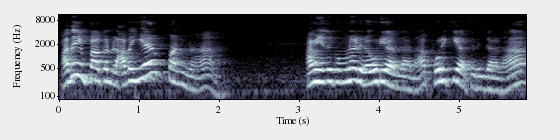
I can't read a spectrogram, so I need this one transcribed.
அதையும் பார்க்கணும்ல. அவன் ஏன் பண்ணா? அவன் இதுக்கு முன்னாடி ரவுடியாக இருந்தானா? பொறுக்கியாக தெரிஞ்சானா?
